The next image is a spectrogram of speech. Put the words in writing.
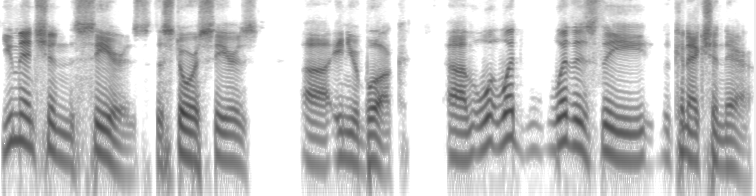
you mentioned Sears, the store Sears, uh, in your book. Um, what what what is the, connection there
